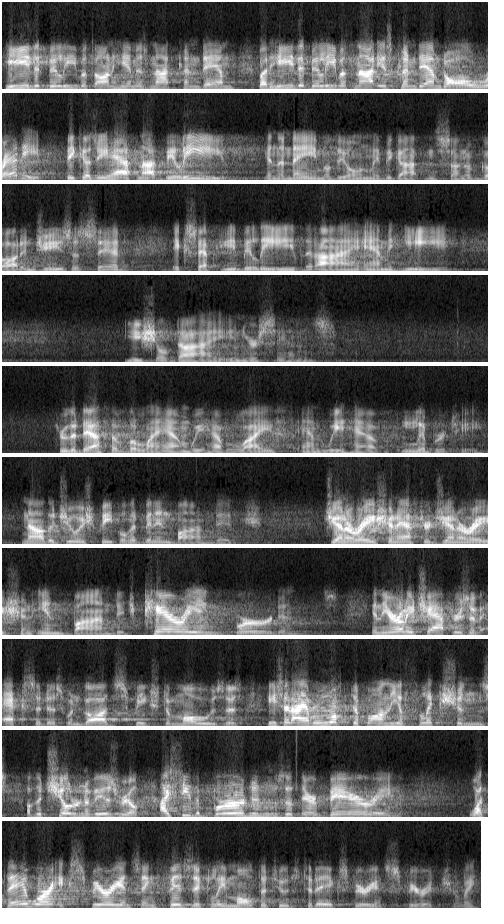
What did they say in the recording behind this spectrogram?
He that believeth on him is not condemned, but he that believeth not is condemned already, because he hath not believed in the name of the only begotten Son of God. And Jesus said, Except ye believe that I am he, ye shall die in your sins. Through the death of the Lamb, we have life and we have liberty. Now, the Jewish people had been in bondage generation after generation in bondage, carrying burdens. In the early chapters of Exodus, when God speaks to Moses, he said, I have looked upon the afflictions of the children of Israel. I see the burdens that they're bearing. What they were experiencing physically, multitudes today experience spiritually.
